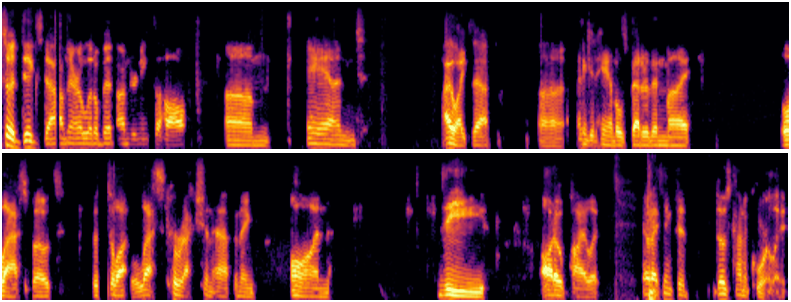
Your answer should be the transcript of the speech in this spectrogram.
so it digs down there a little bit underneath the hull, um, and I like that. Uh, I think it handles better than my last boat. There's a lot less correction happening on the autopilot, and I think that those kind of correlate.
